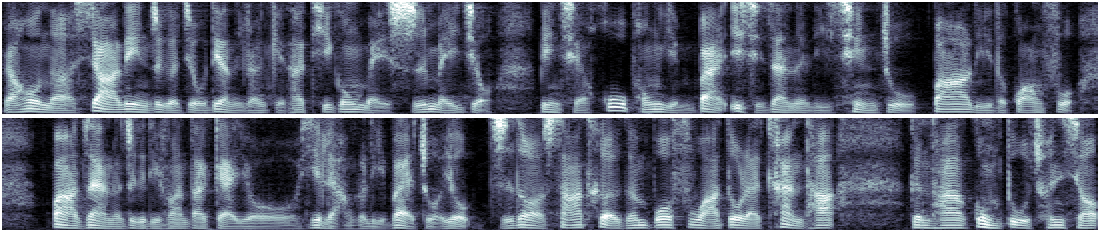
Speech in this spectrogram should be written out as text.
然后呢，下令这个酒店的人给他提供美食美酒，并且呼朋引伴一起在那里庆祝巴黎的光复。霸占了这个地方大概有一两个礼拜左右，直到沙特跟波夫娃都来看他，跟他共度春宵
